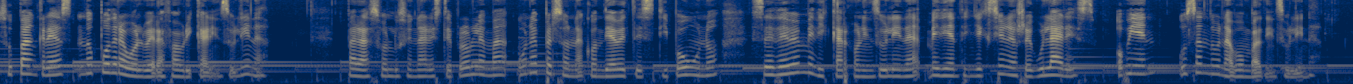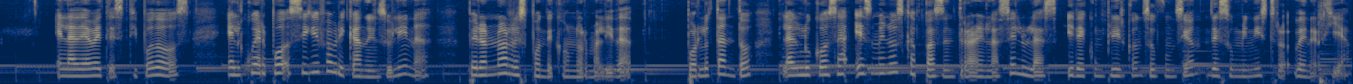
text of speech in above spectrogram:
su páncreas no podrá volver a fabricar insulina. Para solucionar este problema, una persona con diabetes tipo 1 se debe medicar con insulina mediante inyecciones regulares o bien usando una bomba de insulina. En la diabetes tipo 2, el cuerpo sigue fabricando insulina, pero no responde con normalidad. Por lo tanto, la glucosa es menos capaz de entrar en las células y de cumplir con su función de suministro de energía.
